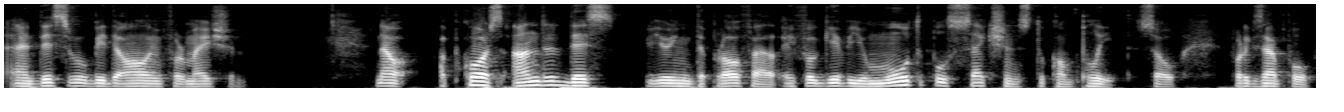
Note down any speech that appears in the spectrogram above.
and this will be the all information. Now, of course, under this viewing the profile, it will give you multiple sections to complete. So, for example,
